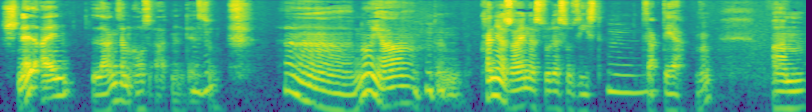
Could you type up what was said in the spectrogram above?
schnell ein, langsam ausatmen. Der mhm. ist so, ah, naja, dann kann ja sein, dass du das so siehst, mhm. sagt der. Ne? Ähm,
